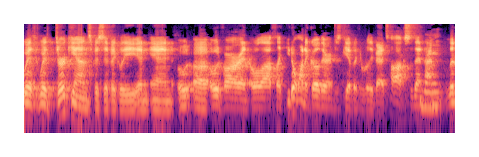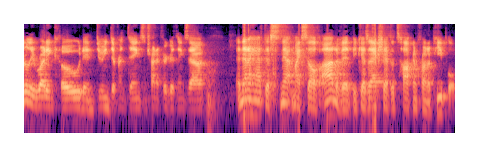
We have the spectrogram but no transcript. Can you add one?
with with Dirk-Jan specifically, and and uh, Oddvar and Olaf, like you don't want to go there and just give like a really bad talk. So then right. I'm literally writing code and doing different things and trying to figure things out. And then I have to snap myself out of it because I actually have to talk in front of people.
